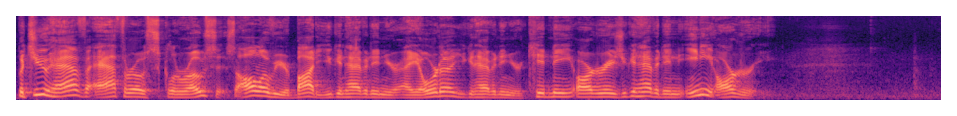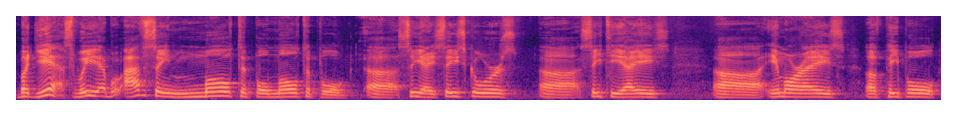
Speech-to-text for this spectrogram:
But you have atherosclerosis all over your body. You can have it in your aorta, you can have it in your kidney arteries, you can have it in any artery. But yes, we I've seen multiple, multiple uh, CAC scores, uh, CTAs, uh, MRAs of people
